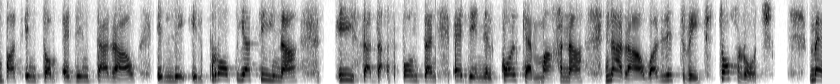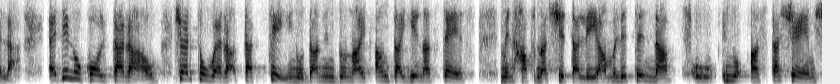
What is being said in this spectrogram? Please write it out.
mbagħad intom qegħdin taraw illi l-propja tina qisha daqs ponta qegħdin ilkoll kemm aħna narawha li trid toħroġ. Mela, qegħdin ukoll taraw ċertu weraq tat-tin u dan indunajt anke jiena stess minn ħafna xita li għamlitilna u n-nuqqas ta' xemx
